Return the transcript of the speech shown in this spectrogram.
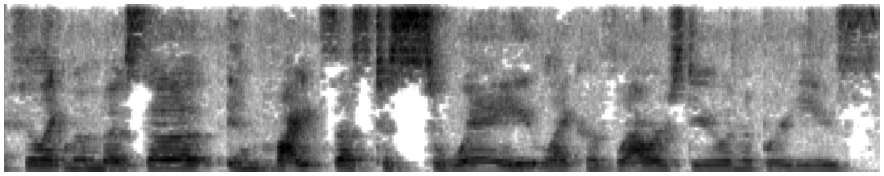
I feel like mimosa invites us to sway like her flowers do in the breeze.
